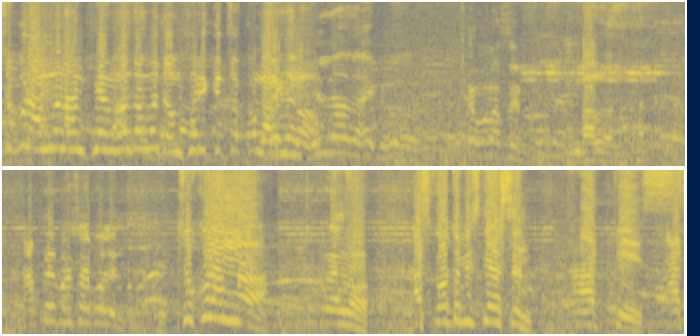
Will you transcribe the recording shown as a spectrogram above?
চুকুর আমরা নাম আমরা কিছু কম মারি কেমন আছেন? ভালো আপনার ভাষায় বলেন। চুকুরাঙ্গা। আজ কত পিস নিয়ে আসছেন? আট পিস আট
